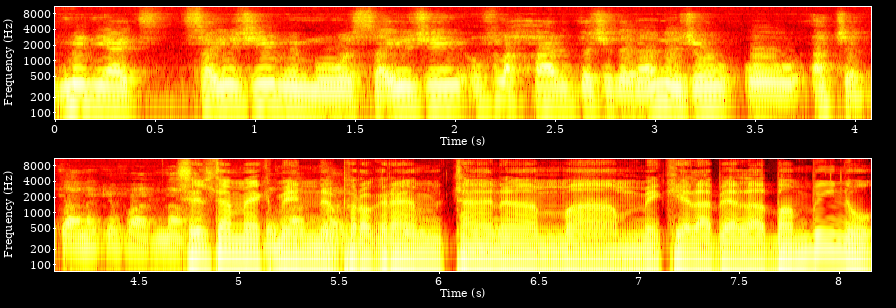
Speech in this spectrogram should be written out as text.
min jgħid sa jiġi, min mhu issa jiġi u fl-aħħar iddeċidejna niġu u aċċettana kif għadna. Silta hemmhekk minn programm tagħna ma' Mikiel Abela l-Bambino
